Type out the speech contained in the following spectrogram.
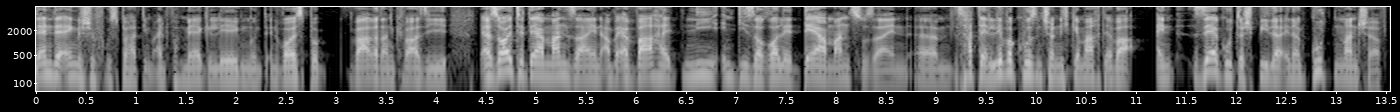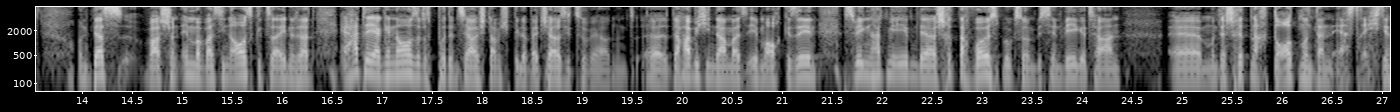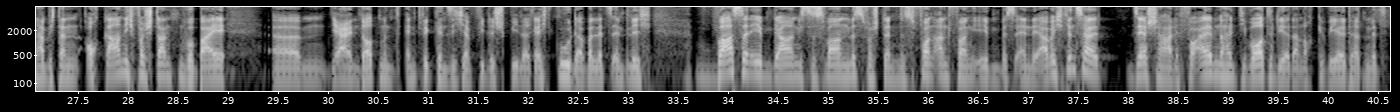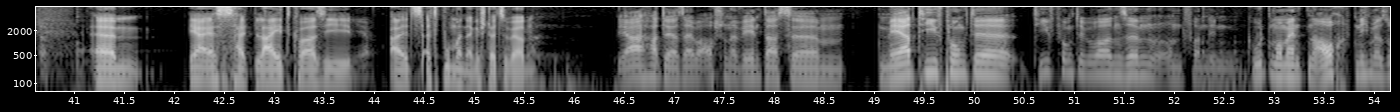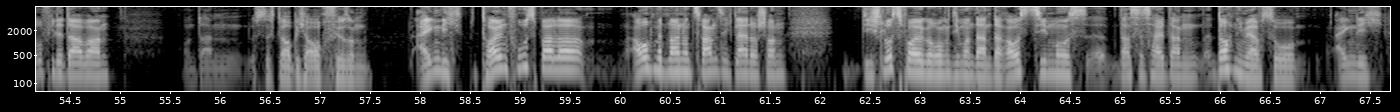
Denn der englische Fußball hat ihm einfach mehr gelegen und in Wolfsburg war er dann quasi, er sollte der Mann sein, aber er war halt nie in dieser Rolle, der Mann zu sein. Ähm, das hat er in Leverkusen schon nicht gemacht. Er war ein sehr guter Spieler in einer guten Mannschaft. Und das war schon immer, was ihn ausgezeichnet hat. Er hatte ja genauso das Potenzial, Stammspieler bei Chelsea zu werden. Und äh, da habe ich ihn damals eben auch gesehen. Deswegen hat mir eben der Schritt nach Wolfsburg so ein bisschen wehgetan. Ähm, und der Schritt nach Dortmund dann erst recht. Den habe ich dann auch gar nicht verstanden. Wobei, ähm, ja, in Dortmund entwickeln sich ja viele Spieler recht gut, aber letztendlich war es dann eben gar nichts. Es war ein Missverständnis von Anfang eben bis Ende. Aber ich finde es halt sehr schade. Vor allem halt die Worte, die er dann noch gewählt hat mit ähm, ja, es ist halt leid, quasi ja. als, als Buhmann dargestellt zu werden. Ja, hatte er selber auch schon erwähnt, dass ähm, mehr Tiefpunkte Tiefpunkte geworden sind und von den guten Momenten auch nicht mehr so viele da waren. Und dann ist es, glaube ich, auch für so einen eigentlich tollen Fußballer, auch mit 29 leider schon, die Schlussfolgerung, die man dann daraus ziehen muss, äh, dass es halt dann doch nicht mehr so eigentlich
